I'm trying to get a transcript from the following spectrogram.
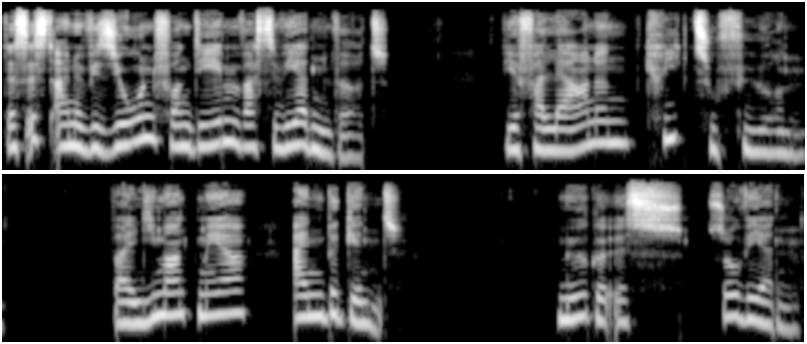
das ist eine Vision von dem, was werden wird. Wir verlernen, Krieg zu führen, weil niemand mehr einen beginnt. Möge es so werden.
